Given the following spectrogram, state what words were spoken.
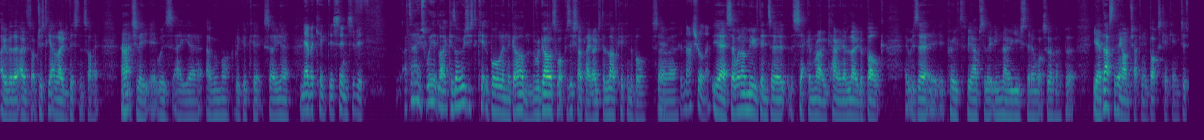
over the over the top, just to get a load of distance on it. And actually, it was a uh, a remarkably good kick. So yeah, Never kicked it since, have you? I don't know. It's weird, like because I always used to kick the ball in the garden, regardless of what position I played. I used to love kicking the ball. So uh, Yeah, natural then. yeah, so when I moved into the second row carrying a load of bulk, it was uh, it proved to be absolutely no use there whatsoever. But yeah, that's the thing I'm chucking in box kicking. Just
